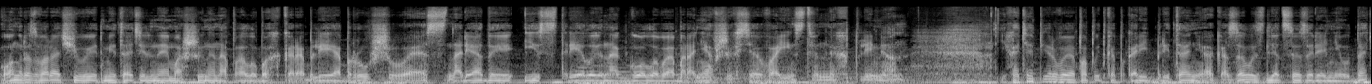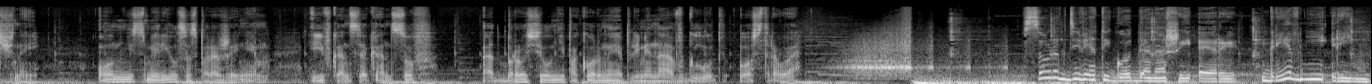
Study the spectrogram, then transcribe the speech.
он разворачивает метательные машины на палубах кораблей, обрушивая снаряды и стрелы на головы оборонявшихся воинственных племен. И хотя первая попытка покорить Британию оказалась для Цезаря неудачной, он не смирился с поражением и, в конце концов, отбросил непокорные племена вглубь острова. 49 год до нашей эры. Древний Рим.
